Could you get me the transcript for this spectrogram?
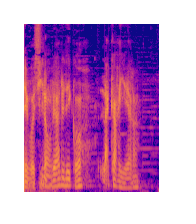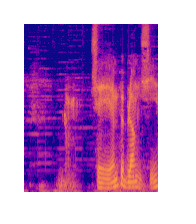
Et voici l'envers du décor, la carrière. C'est un peu blanc ici.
